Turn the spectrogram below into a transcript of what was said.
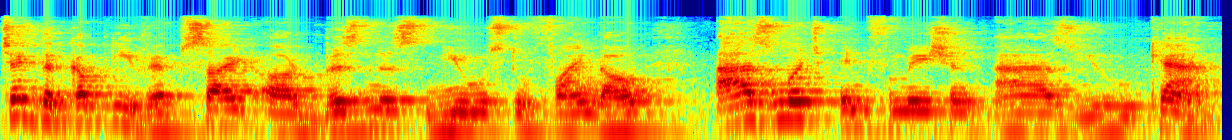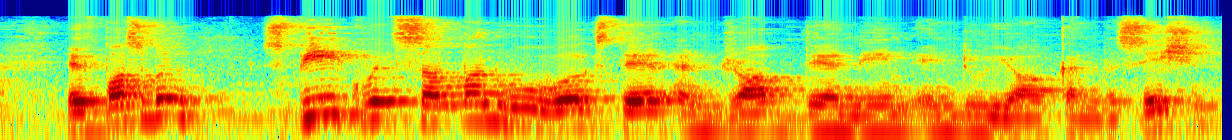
Check the company website or business news to find out as much information as you can. If possible, speak with someone who works there and drop their name into your conversation.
